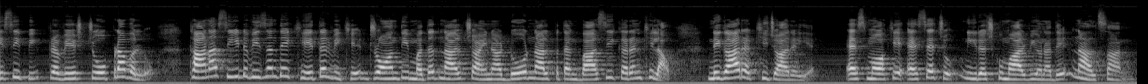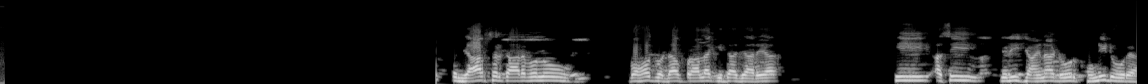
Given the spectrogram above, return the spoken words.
ਏਸੀਪੀ ਪ੍ਰਵੇਸ਼ ਚੋਪੜਾ ਵੱਲੋਂ ਥਾਣਾ ਸੀ ਡਿਵੀਜ਼ਨ ਦੇ ਖੇਤਰ ਵਿਖੇ ਡਰੋਨ ਦੀ ਮਦਦ ਨਾਲ ਚਾਈਨਾ ਡੋਰ ਨਾਲ ਪਤੰਗਬਾਜ਼ੀ ਕਰਨ ਖਿਲਾਫ ਨਿਗਾਹ ਰੱਖੀ ਜਾ ਰਹੀ ਹੈ। ਇਸ ਮੌਕੇ ਐਸਐਚਓ ਨੀਰਜ ਕੁਮਾਰ ਵੀ ਉਹਨਾਂ ਦੇ ਨਾਲ ਸਨ। ਪੰਜਾਬ ਸਰਕਾਰ ਵੱਲੋਂ ਬਹੁਤ ਵੱਡਾ ਉਪਰਾਲਾ ਕੀਤਾ ਜਾ ਰਿਹਾ ਕਿ ਅਸੀਂ ਜਿਹੜੀ ਚਾਈਨਾ ਡੋਰ, ਖੂਨੀ ਡੋਰ ਹੈ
